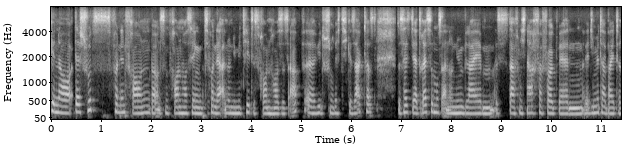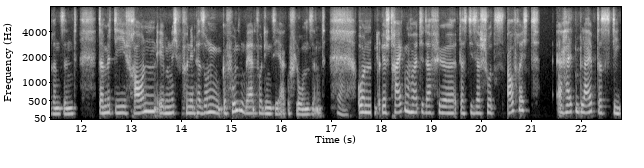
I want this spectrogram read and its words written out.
Genau, der Schutz von den Frauen bei uns im Frauenhaus hängt von der Anonymität des Frauenhauses ab, äh, wie du schon richtig gesagt hast. Das heißt, die Adresse muss anonym bleiben, es darf nicht nachverfolgt werden, wer die Mitarbeiterinnen sind, damit die Frauen eben nicht von den Personen gefunden werden, vor denen sie ja geflohen sind. Ja. Und wir streiken heute dafür, dass dieser Schutz aufrecht erhalten bleibt, dass die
